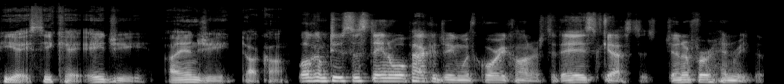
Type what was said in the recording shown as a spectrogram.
www.ororapackaging.com. Welcome to Sustainable Packaging with Cory Connors. Today's guest is Jennifer Henry, the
